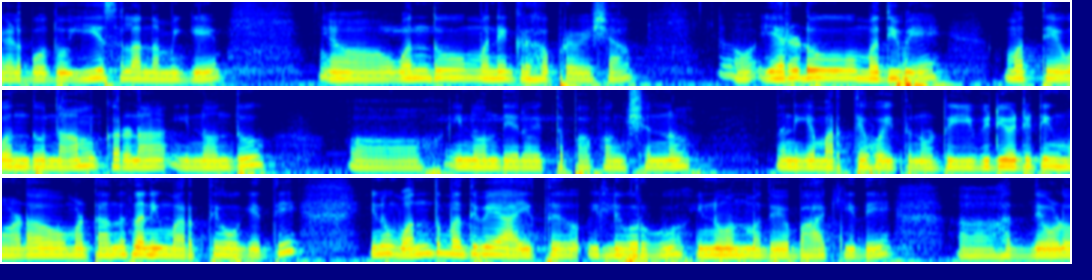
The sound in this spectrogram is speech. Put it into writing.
ಹೇಳ್ಬೋದು. ಈ ಸಲ ನಮಗೆ ಒಂದು ಮನೆ ಗೃಹ ಪ್ರವೇಶ ಎರಡು ಮದುವೆ, ಮತ್ತು ಒಂದು ನಾಮಕರಣ, ಇನ್ನೊಂದು ಇನ್ನೊಂದೇನೋ ಇತ್ತಪ್ಪ, ಫಂಕ್ಷನ್ನು. ನನಗೆ ಮರ್ತೇ ಹೋಯಿತು ನೋಡಿರಿ. ಈ ವಿಡಿಯೋ ಎಡಿಟಿಂಗ್ ಮಾಡೋ ಮಟ್ಟ ಅಂದರೆ ನನಗೆ ಮರ್ತೇ ಹೋಗೈತಿ. ಇನ್ನು ಒಂದು ಮದುವೆ ಆಯಿತು ಇಲ್ಲಿವರೆಗೂ. ಇನ್ನೂ ಒಂದು ಮದುವೆ ಬಾಕಿ ಇದೆ. ಹದಿನೇಳು,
